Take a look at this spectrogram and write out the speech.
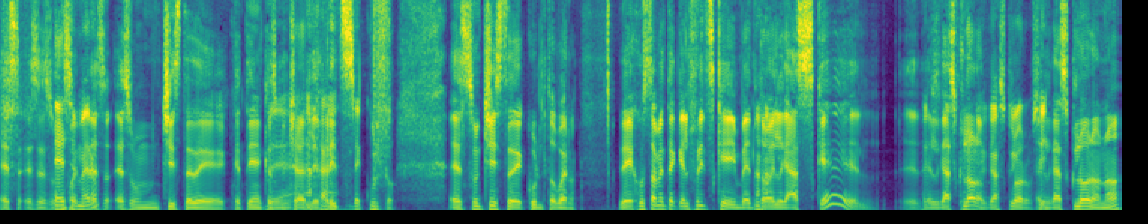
Es, es, es- un chiste de que tienen que De- escuchar el de ajá, Fritz. De culto. Es un chiste de culto. Bueno, de justamente que el Fritz que inventó Ajá. el gas, ¿qué? El, el- el gas cloro. El gas cloro, sí. El gas cloro, ¿no?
